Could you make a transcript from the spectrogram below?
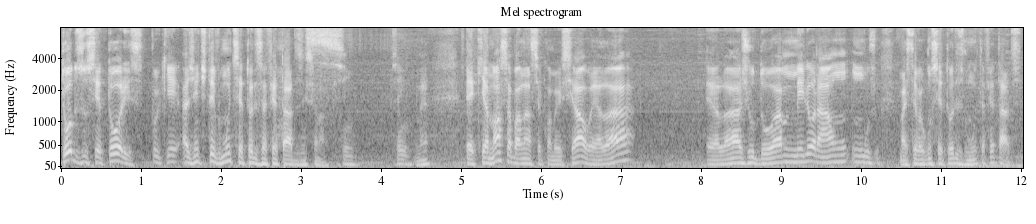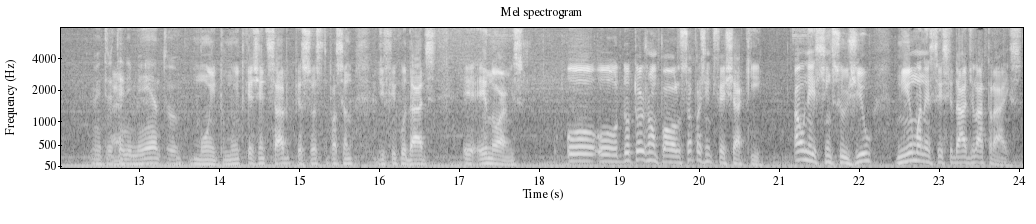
todos os setores, porque a gente teve muitos setores afetados em Sinop. Sim, sim. Né? É que a nossa balança comercial, ela ela ajudou a melhorar um, um mas teve alguns setores muito afetados. No entretenimento. Né? Muito, muito, que a gente sabe que pessoas estão passando dificuldades eh, enormes. O, o doutor João Paulo, só para a gente fechar aqui, a Unesim surgiu nenhuma necessidade lá atrás,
